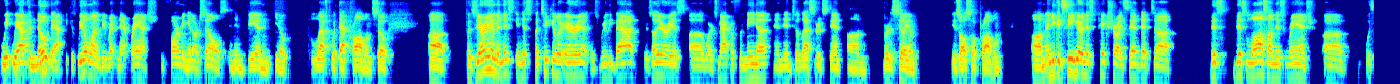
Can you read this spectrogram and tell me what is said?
we, we have to know that because we don't want to be renting that ranch and farming it ourselves and then being, you know, left with that problem. So uh, Fusarium in this in this particular area is really bad. There's other areas uh, where it's macrophomina, and then to a lesser extent, um, verticillium is also a problem. Um, and you can see here in this picture, I said that uh, this, this loss on this ranch uh, was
